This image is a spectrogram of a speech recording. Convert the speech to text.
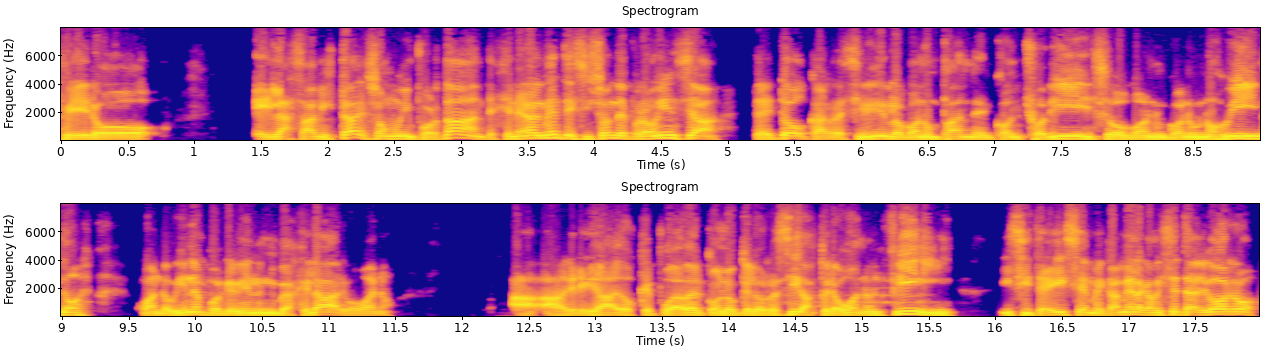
pero eh, las amistades son muy importantes. Generalmente, si son de provincia, te toca recibirlo con un pan de, con chorizo, con, con, unos vinos, cuando vienen porque vienen un viaje largo, bueno, agregados que pueda haber con lo que lo recibas, pero bueno, en fin, y, y si te dice, me cambié la camiseta del gorro,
